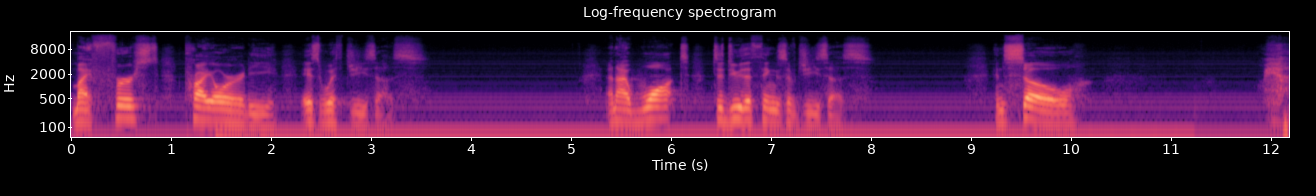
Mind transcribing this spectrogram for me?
my first priority is with Jesus. And I want to do the things of Jesus. And so, man,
